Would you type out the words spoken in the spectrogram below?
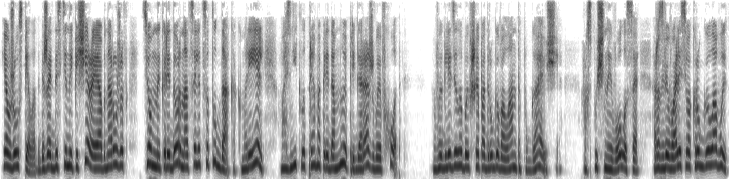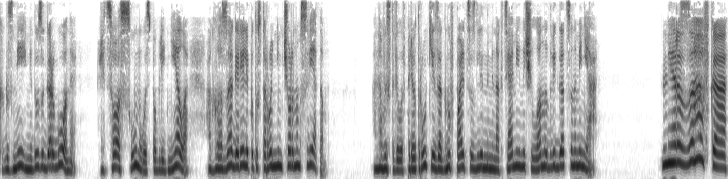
Я уже успела добежать до стены пещеры и, обнаружив темный коридор, нацелиться туда, как Мариэль возникла прямо передо мной, перегораживая вход. Выглядела бывшая подруга Валанта пугающе. Распущенные волосы развивались вокруг головы, как змеи медузы горгоны. Лицо осунулось, побледнело, а глаза горели потусторонним черным светом. Она выставила вперед руки, изогнув пальцы с длинными ногтями, и начала надвигаться на меня. «Мерзавка!»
